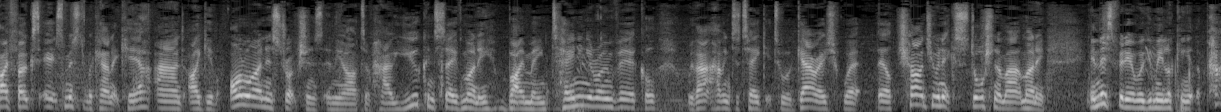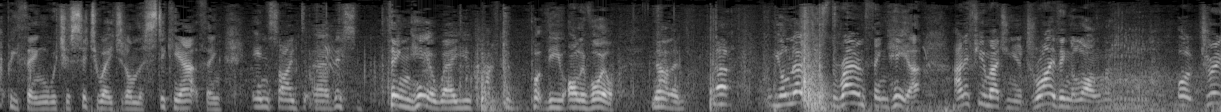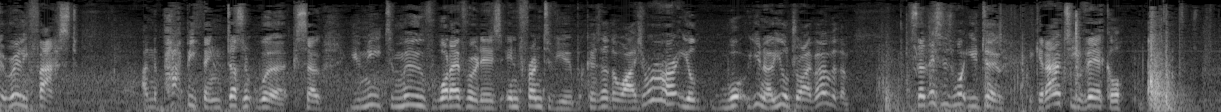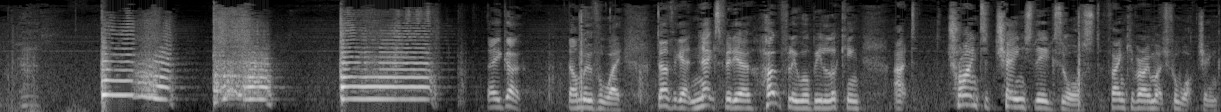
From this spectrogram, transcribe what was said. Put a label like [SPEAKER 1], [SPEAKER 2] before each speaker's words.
[SPEAKER 1] Hi folks, it's Mr Mechanic here and I give online instructions in the art of how you can save money by maintaining your own vehicle without having to take it to a garage where they'll charge you an extortionate amount of money. In this video we're going to be looking at the Pappy thing which is situated on the sticky out thing inside uh, this thing here where you have to put the olive oil. Now then, uh, you'll notice the round thing here and if you imagine you're driving along well, really fast and the pappy thing doesn't work. So you need to move whatever it is in front of you because otherwise you'll you know you'll drive over them. So this is what you do: you get out of your vehicle. There you go. They'll move away. Don't forget, next video, hopefully we'll be looking at trying to change the exhaust. Thank you very much for watching.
